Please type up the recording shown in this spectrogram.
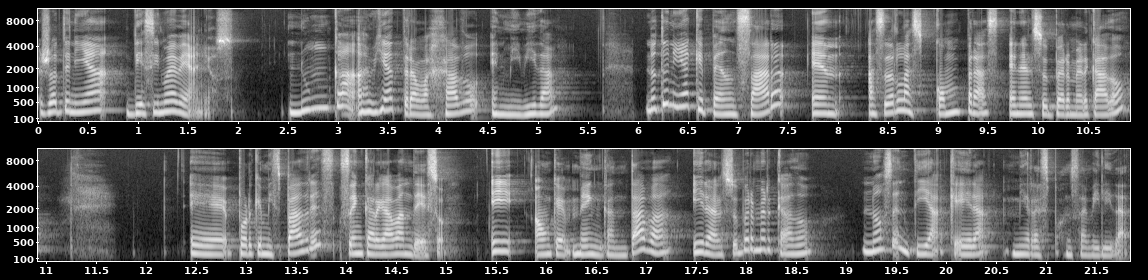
yo tenía 19 años. Nunca había trabajado en mi vida. No tenía que pensar en hacer las compras en el supermercado eh, porque mis padres se encargaban de eso. Y aunque me encantaba ir al supermercado, no sentía que era mi responsabilidad.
